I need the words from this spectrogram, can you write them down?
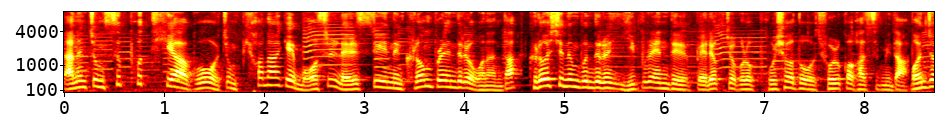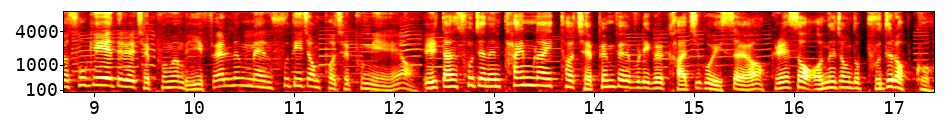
나는 좀 스포티하고 좀 편하게 멋을 낼 수 있는 그런 브랜드를 원한다? 그러시는 분들은 이 브랜드 매력적으로 보셔도 좋을 것 같습니다. 먼저 소개해드릴 제품은 이 펠름맨 후디 점퍼 제품이에요. 일단 소재는 타임라이터 재팬 패브릭을 가지고 있어요. 그래서 어느 정도 부드럽고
